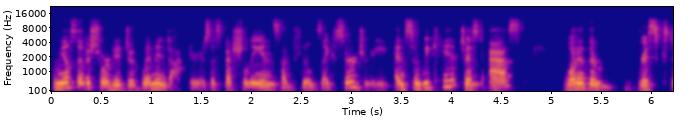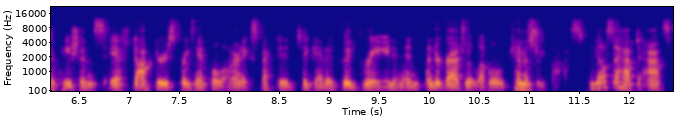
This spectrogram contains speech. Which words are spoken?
And we also have a shortage of women doctors, especially in subfields like surgery. And so we can't just ask, what are the risks to patients if doctors, for example, aren't expected to get a good grade in an undergraduate level chemistry class? We also have to ask,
